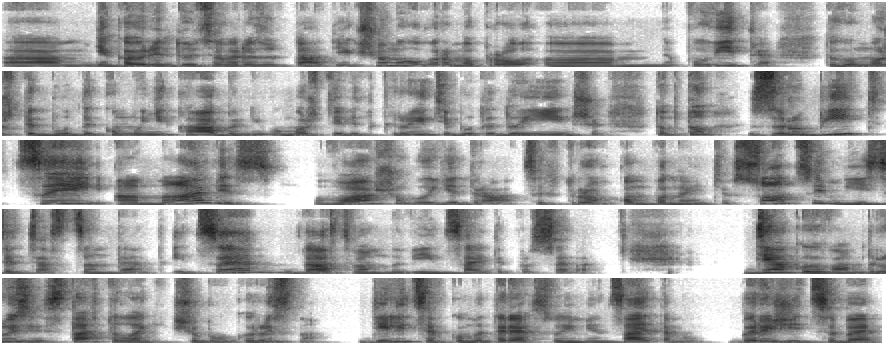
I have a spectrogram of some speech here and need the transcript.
е, яка орієнтується на результат. Якщо ми говоримо про е, повітря, то ви можете бути комунікабельні, ви можете відкриті бути до інших. Тобто зробіть цей аналіз вашого ядра, цих трьох компонентів: сонце, місяць, асцендент. І це дасть вам нові інсайти про себе. Дякую вам, друзі. Ставте лайк, якщо було корисно. Діліться в коментарях своїми інсайтами, бережіть себе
